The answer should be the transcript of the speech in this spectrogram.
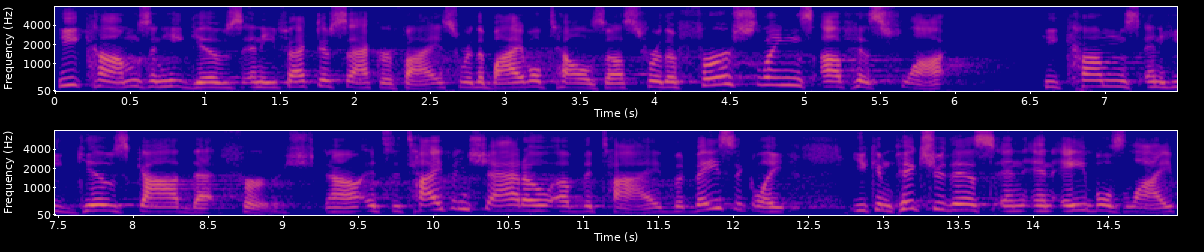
He comes and he gives an effective sacrifice where the Bible tells us for the firstlings of his flock, he comes and he gives God that first. Now, it's a type and shadow of the tithe, but basically, you can picture this in, in Abel's life,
